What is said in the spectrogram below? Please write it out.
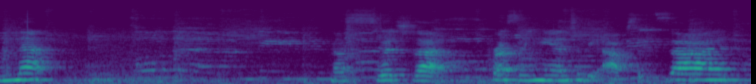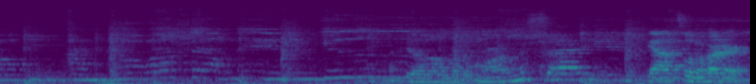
neck. Now switch that pressing hand to the opposite side. Feel a little bit more on this side. Yeah, it's a little harder.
